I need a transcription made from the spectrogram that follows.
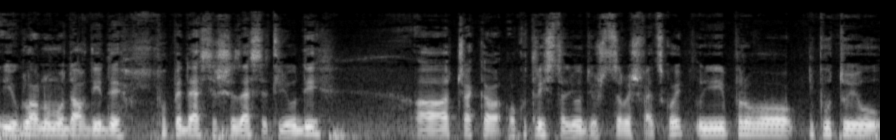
i uglavnom odavde ide po 50-60 ljudi a čeka oko 300 ljudi u celoj Švedskoj i prvo putuju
